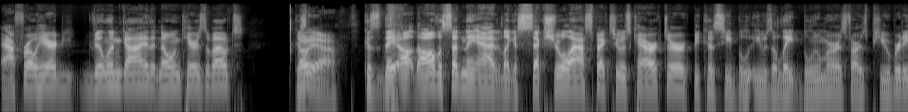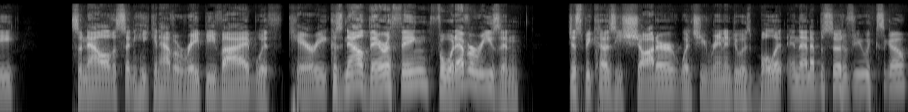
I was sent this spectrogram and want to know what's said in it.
afro-haired villain guy that no one cares about oh yeah. because they all, all of a sudden they added like a sexual aspect to his character because he he was a late bloomer as far as puberty. So now all of a sudden he can have a rapey vibe with Carrie because now they're a thing for whatever reason, just because he shot her when she ran into his bullet in that episode a few weeks ago.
